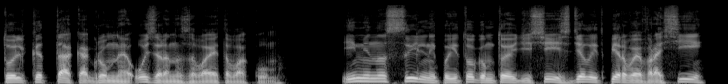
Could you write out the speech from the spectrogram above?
Только так огромное озеро называет Авакум. Именно ссыльный по итогам той Одиссеи сделает первое в России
